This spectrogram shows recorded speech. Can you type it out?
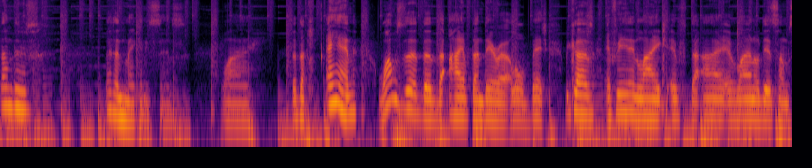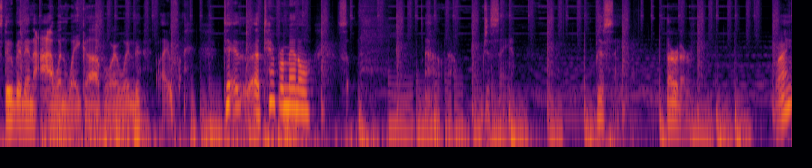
thunders? That doesn't make any sense. Why? The, the, and why was the, the, the eye of Thundera a little bitch? Because if he didn't like, if the eye, if Lion-O did something stupid, then the eye wouldn't wake up or it wouldn't. Like, a temperamental. I don't know. I'm just saying. Just saying. Third Earth. Right?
